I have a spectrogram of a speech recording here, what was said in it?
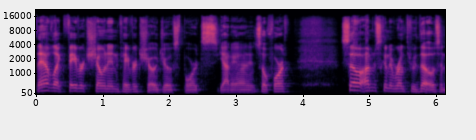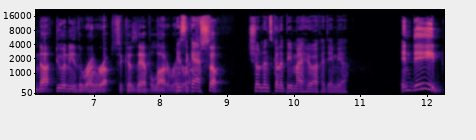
they have like favorite shonen, favorite shojo, sports, yada yada, and so forth. So I'm just going to run through those and not do any of the runner-ups because they have a lot of Here's runner-ups. Here's the guess. So Shonen's gonna be My Hero Academia. indeed,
